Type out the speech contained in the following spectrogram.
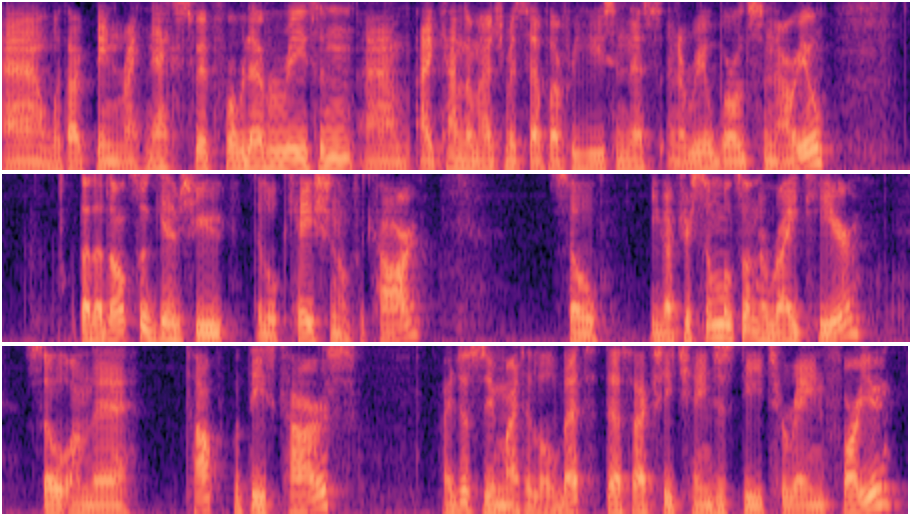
uh, without being right next to it for whatever reason. Um, I can't imagine myself ever using this in a real world scenario. But it also gives you the location of the car so you got your symbols on the right here. So on the top with these cars, if I just zoom out a little bit, this actually changes the terrain for you.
